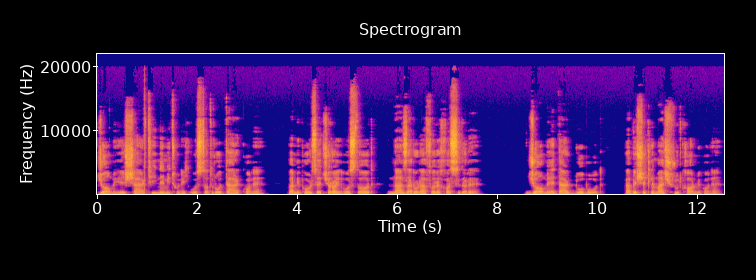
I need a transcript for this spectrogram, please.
جامعه شرطی نمی‌تونه یک استاد رو درک کنه و می‌پرسه چرا این استاد نظر و رفتار خاصی داره. جامعه در دو بود و به شکل مشروط کار می‌کنه.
